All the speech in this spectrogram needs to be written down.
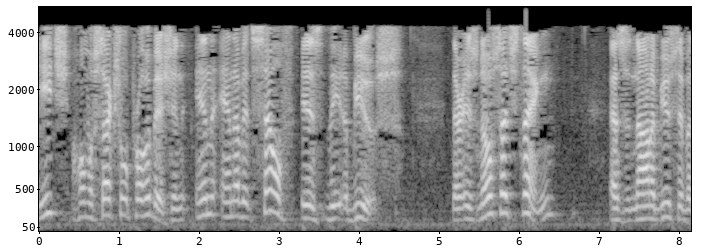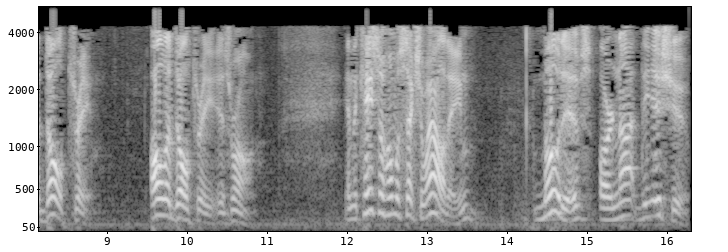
Each homosexual prohibition in and of itself is the abuse. There is no such thing as non abusive adultery. All adultery is wrong. In the case of homosexuality, motives are not the issue.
